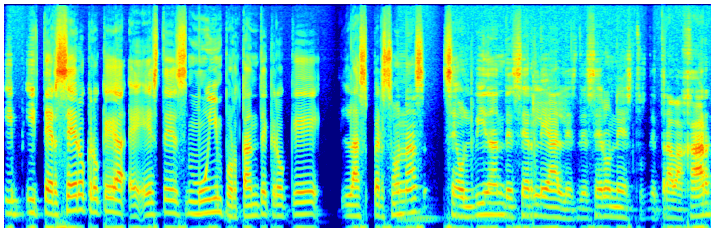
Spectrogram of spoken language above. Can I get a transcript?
Y, tercero, creo que ah, e, este es muy importante, creo que las personas se olvidan de ser leales, de ser honestos, de trabajar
